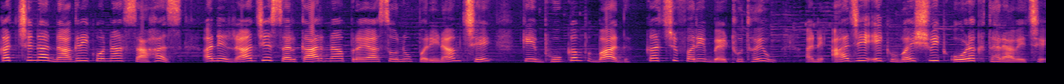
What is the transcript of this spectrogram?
કચ્છના નાગરિકોના સાહસ અને રાજ્ય સરકારના પ્રયાસોનું પરિણામ છે કે ભૂકંપ બાદ કચ્છ ફરી બેઠું થયું અને આજે એક વૈશ્વિક ઓળખ ધરાવે છે.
